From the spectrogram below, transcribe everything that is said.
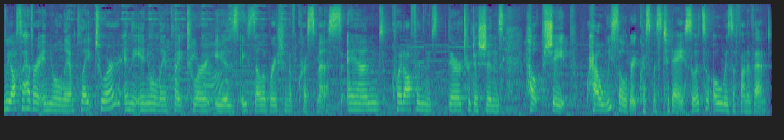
We also have our annual Lamplight Tour, and the annual Lamplight Tour is a celebration of Christmas. And quite often, their traditions help shape how we celebrate Christmas today, so it's always a fun event.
